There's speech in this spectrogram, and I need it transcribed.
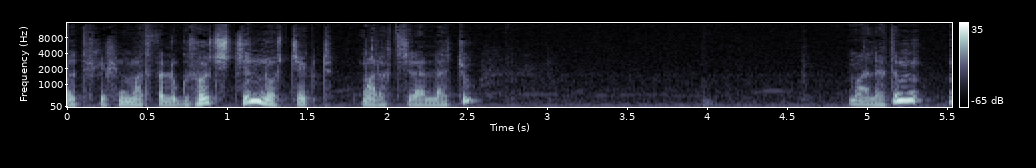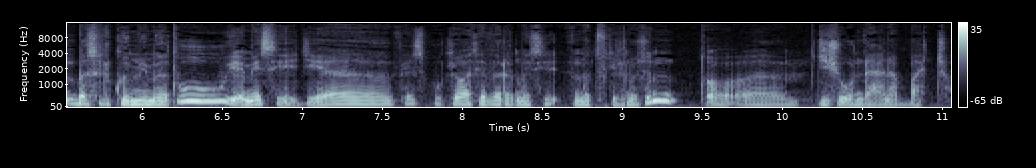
notification የማትፈልጉ ሰዎች ይችን not checked ማድረግ ትችላላችሁ። ማለትም በስልኩ የሚመጡ የ message የፌስቡክ የ whatever notification ኦችን ጂሾ እንዳያነባቸው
